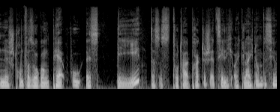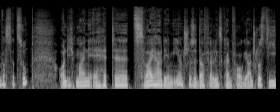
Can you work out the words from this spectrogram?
eine Stromversorgung per USB. Das ist total praktisch, erzähle ich euch gleich noch ein bisschen was dazu. Und ich meine, er hätte zwei HDMI-Anschlüsse, dafür allerdings keinen VGA-Anschluss. Die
